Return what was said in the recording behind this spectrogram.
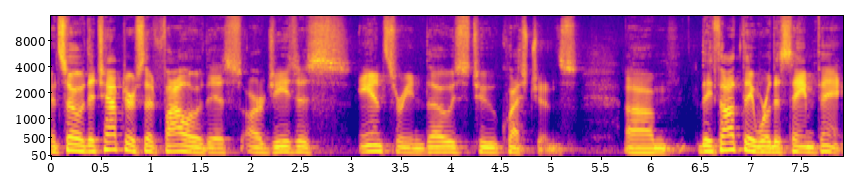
And so the chapters that follow this are Jesus answering those two questions. Um, they thought they were the same thing,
